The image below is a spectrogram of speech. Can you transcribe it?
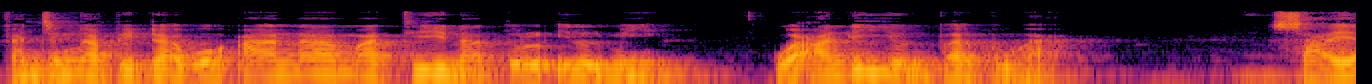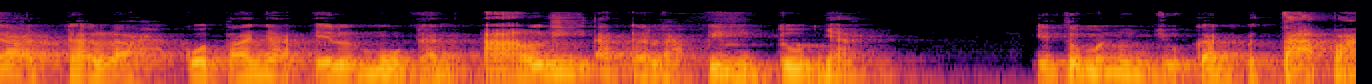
Kanjeng Nabi dawuh ana Madinatul ilmi wa aliyun babuha. Saya adalah kotanya ilmu dan Ali adalah pintunya. Itu menunjukkan betapa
